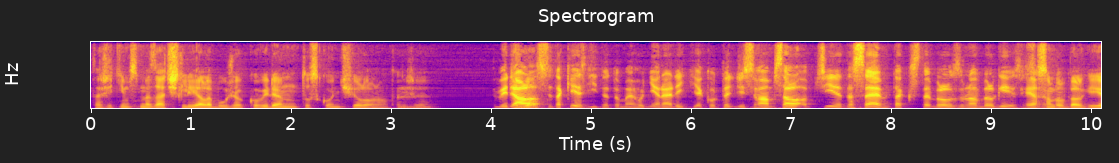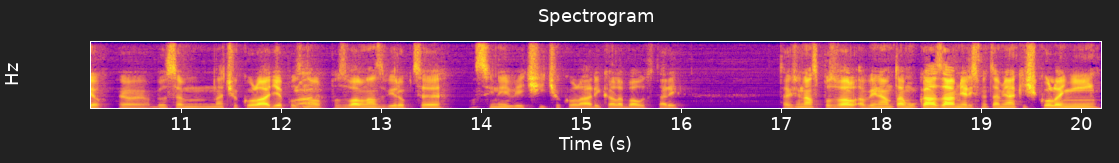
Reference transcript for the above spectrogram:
takže tím jsme začali, ale bohužel covidem to skončilo, no, takže... Vy To dál bylo- asi taky jezdíte, to je hodně, ne? Teď, jako teď, když jsem vám psal, přijdete sem, tak jste byl zrovna v Belgii. Já se jsem byl v. Belgii, jo. jo, jo. Byl jsem na čokoládě, poznal, pozval nás výrobce asi největší čokolády Calabout tady. Takže nás pozval, aby nám tam ukázal, měli jsme tam nějaké školení.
